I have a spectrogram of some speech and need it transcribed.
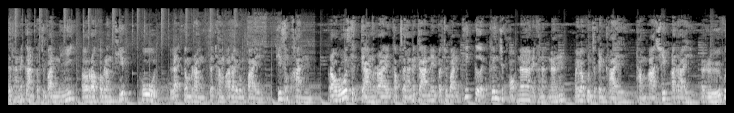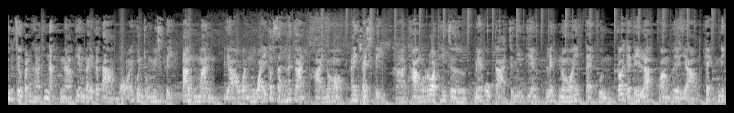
สถานการณ์ปัจจุบันนี้ เรากำลังคิด พูด และกำลังจะทำอะไรลงไป ที่สำคัญ เรารู้สึกอย่างไรกับสถานการณ์ในปัจจุบันที่เกิดขึ้นเฉพาะหน้าในขณะนั้น ไม่ว่าคุณจะเป็นใครทำอาชีพอะไร หรือคุณจะเจอปัญหาที่หนักหนาเพียงใดก็ตาม ขอให้คุณจงมีสติตั้งมั่น อย่าวันไหวกับสถานการณ์ภายนอก ให้ใช้สติ หาทางรอดให้เจอ แม้โอกาสจะมีเพียงเล็กน้อย แต่คุณก็จะได้ละความพยายาม เทคนิค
